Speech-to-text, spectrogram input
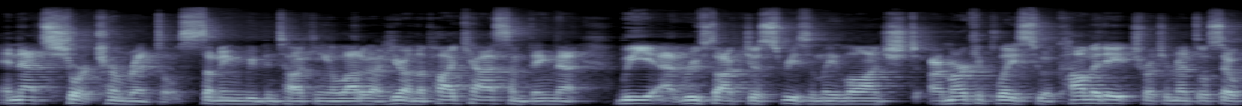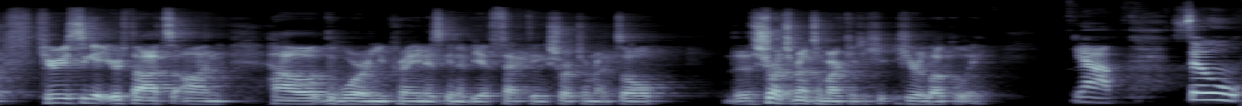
and that's short term rentals. Something we've been talking a lot about here on the podcast, something that we at Roofstock just recently launched our marketplace to accommodate short term rentals. So, curious to get your thoughts on how the war in Ukraine is going to be affecting short term rental, the short term rental market here locally. Yeah. So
